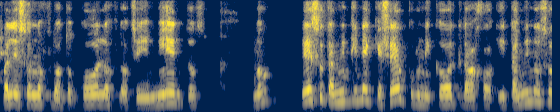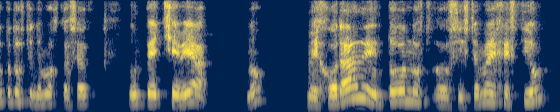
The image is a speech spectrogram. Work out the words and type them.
cuáles son los protocolos, procedimientos, ¿no? Eso también tiene que ser comunicado al trabajo y también nosotros tenemos que hacer un PHBA, ¿no? mejorar en todo nuestro sistema de gestión,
